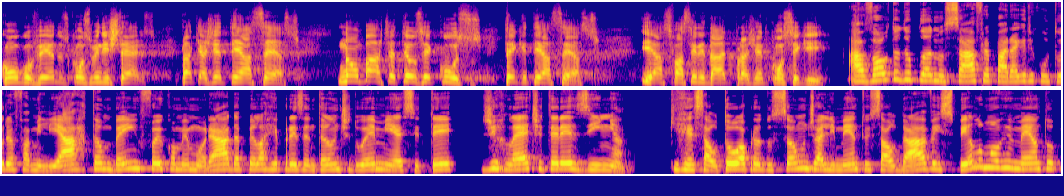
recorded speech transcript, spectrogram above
com o governo e com os ministérios, para que a gente tenha acesso. Não basta ter os recursos, tem que ter acesso e as facilidades para a gente conseguir. A volta do Plano Safra para a Agricultura Familiar também foi comemorada pela representante do MST, Dirlete Terezinha, que ressaltou a produção de alimentos saudáveis pelo movimento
